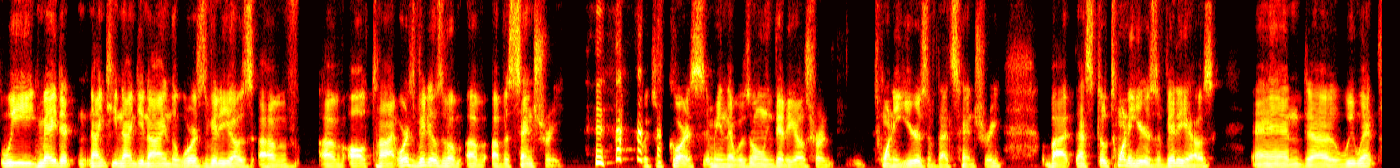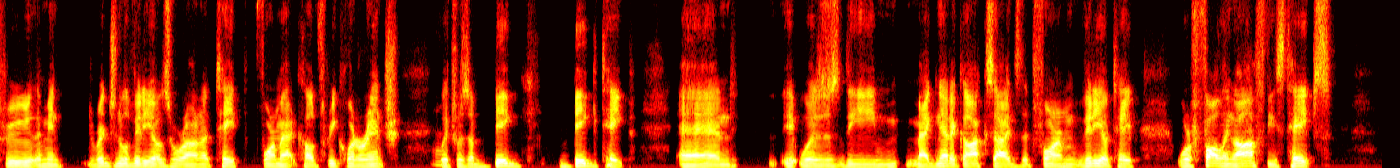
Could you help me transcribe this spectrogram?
we made it 1999 the worst videos of of all time, worst videos of of, of a century. which of course, I mean, there was only videos for 20 years of that century, but that's still 20 years of videos. And uh, we went through, I mean, the original videos were on a tape format called three quarter inch. which was a big, big tape. And it was the magnetic oxides that form videotape were falling off these tapes.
